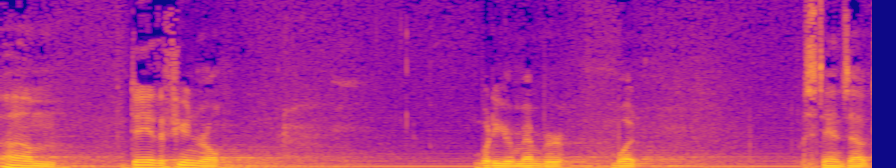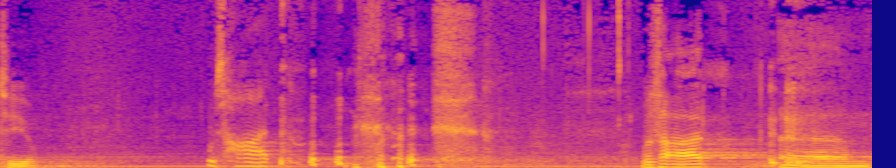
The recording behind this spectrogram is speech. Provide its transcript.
Um, day of the funeral. What do you remember? What stands out to you? It was hot. it was hot. Um,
